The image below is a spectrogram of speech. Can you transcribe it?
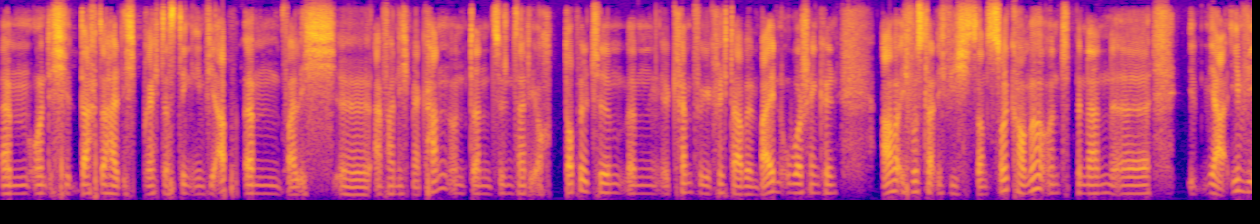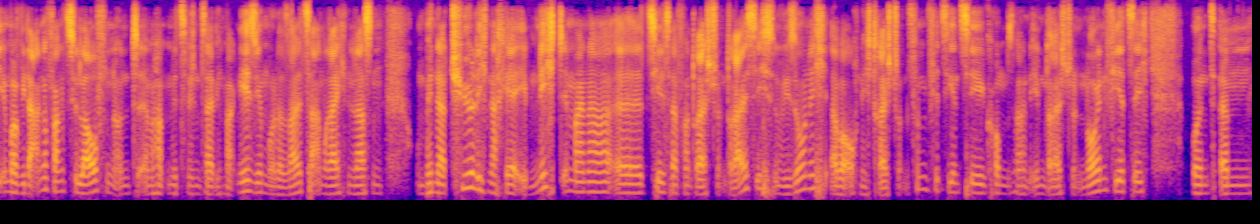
Ähm, und ich dachte halt, ich breche das Ding irgendwie ab, ähm, weil ich äh, einfach nicht mehr kann und dann zwischenzeitlich auch doppelte ähm, Krämpfe gekriegt habe in beiden Oberschenkeln. Aber ich wusste halt nicht, wie ich sonst zurückkomme und bin dann äh, ja irgendwie immer wieder angefangen zu laufen und ähm, habe mir zwischenzeitlich Magnesium oder Salze anreichen lassen und bin natürlich nachher eben nicht in meiner äh, Zielzeit von 3 Stunden 30, sowieso nicht, aber auch nicht 3 Stunden 45 ins Ziel gekommen, sondern eben 3 Stunden 49 und ähm,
